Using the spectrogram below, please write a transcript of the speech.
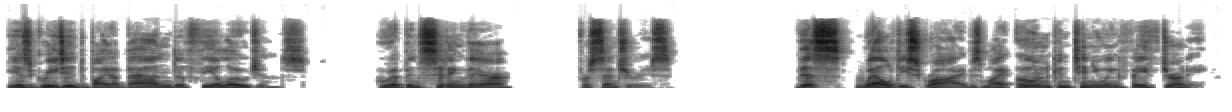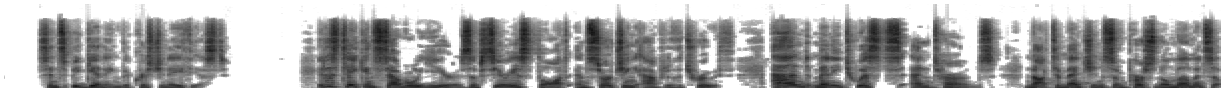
he is greeted by a band of theologians who have been sitting there for centuries. This well describes my own continuing faith journey since beginning the Christian atheist. It has taken several years of serious thought and searching after the truth, and many twists and turns, not to mention some personal moments of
